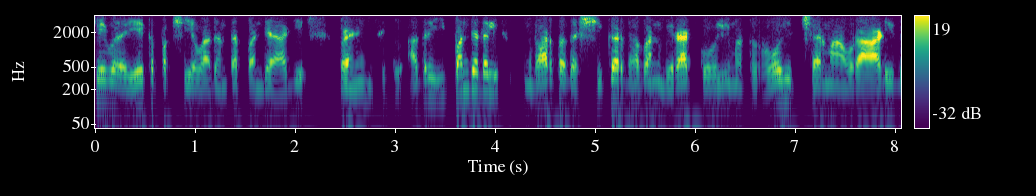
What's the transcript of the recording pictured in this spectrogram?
ಕೇವಲ ಏಕಪಕ್ಷೀಯವಾದಂತ ಪಂದ್ಯ ಆಗಿ ಪರಿಣಮಿಸಿತು. ಆದ್ರೆ ಈ ಪಂದ್ಯದಲ್ಲಿ ಭಾರತದ ಶಿಖರ್ ಧವನ್ ವಿರಾಟ್ ಕೊಹ್ಲಿ ಮತ್ತು ರೋಹಿತ್ ಶರ್ಮಾ ಅವರು ಆಡಿದ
